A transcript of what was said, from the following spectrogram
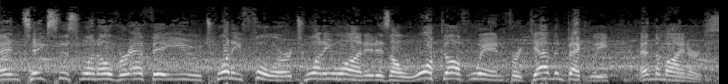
and takes this one over FAU 24 21. It is a walk off win for Gavin Baechle and the Miners.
